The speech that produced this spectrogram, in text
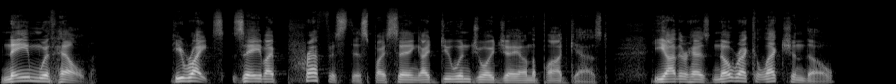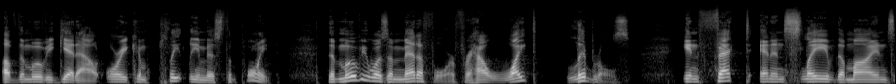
name withheld. He writes, Zabe, I preface this by saying I do enjoy Jay on the podcast. He either has no recollection, though, of the movie Get Out, or he completely missed the point. The movie was a metaphor for how white liberals infect and enslave the minds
